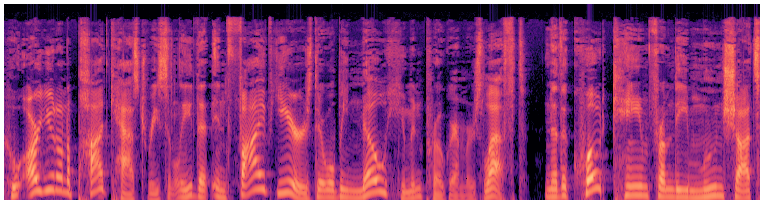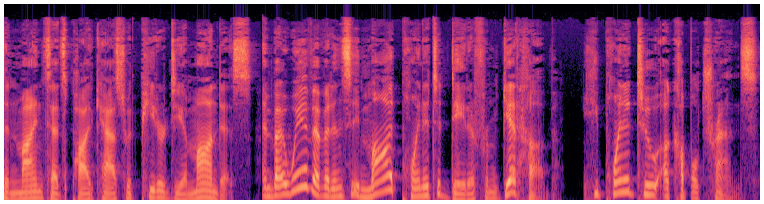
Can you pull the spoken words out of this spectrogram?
who argued on a podcast recently that in five years there will be no human programmers left. Now, the quote came from the Moonshots and Mindsets podcast with Peter Diamandis, and by way of evidence, Emad pointed to data from GitHub he pointed to a couple trends.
